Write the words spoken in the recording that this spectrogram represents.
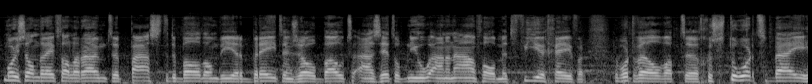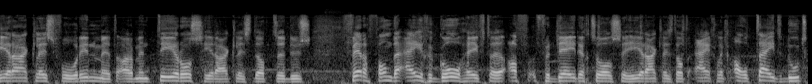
Moisander heeft alle ruimte. Paast de bal dan weer breed. En zo bouwt AZ opnieuw aan een aanval met viergever. Er wordt wel wat gestoord bij Heracles voorin met Armenteros. Heracles dat uh, dus ver van de eigen goal heeft uh, afverdedigd. Zoals Heracles dat eigenlijk altijd doet.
